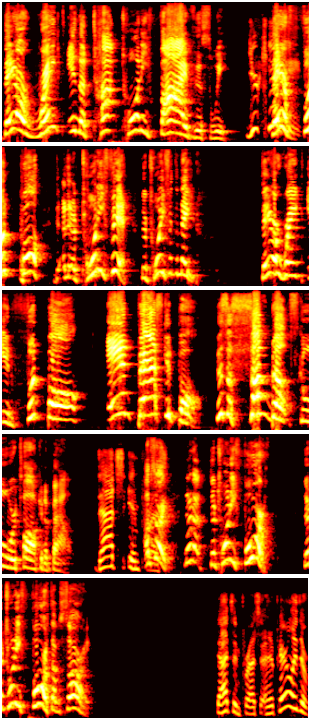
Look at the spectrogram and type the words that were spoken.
they are ranked in the top 25 this week. You're kidding. They are football. They're 25th. They're 25th in the nation. They are ranked in football and basketball. This is a Sun Belt school we're talking about. That's impressive. I'm sorry. No, no, they're 24th. They're 24th. I'm sorry. That's impressive. And apparently their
